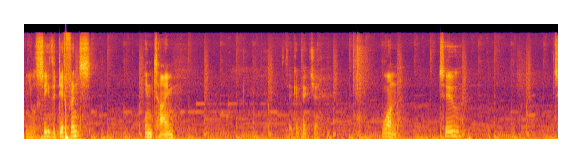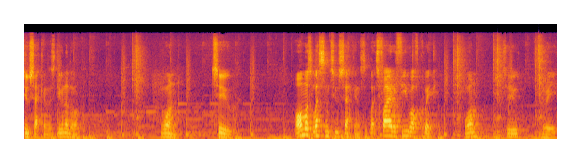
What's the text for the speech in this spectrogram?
And you will see the difference in time. Let's take a picture. One, two, two seconds. Let's do another one. One, two, almost less than two seconds. Let's fire a few off quick. One, two, three,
